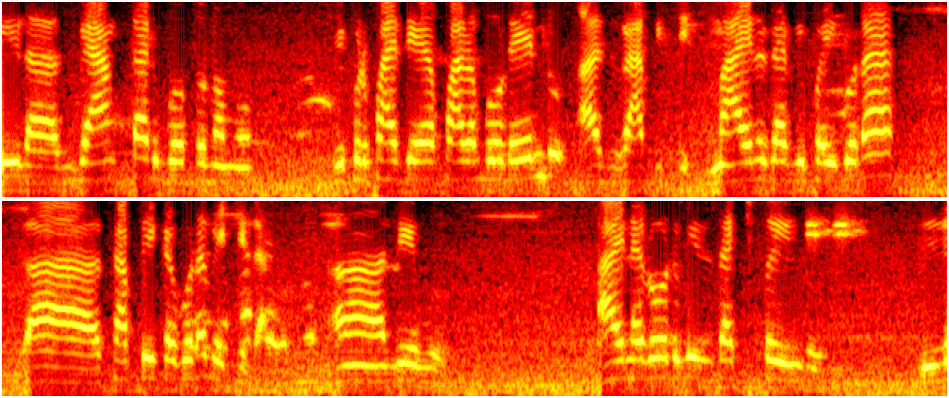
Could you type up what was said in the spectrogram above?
ఈడ బ్యాంక్ కాడికి పోతున్నాము. ఇప్పుడు పది పదమూడేళ్ళు అది రాపించి. మా ఆయన దగ్గరికి పోయి కూడా సప్లిక కూడా పెట్టిన లేవు. ఆయన రోడ్డు మీద చచ్చిపోయిండు. ఇక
